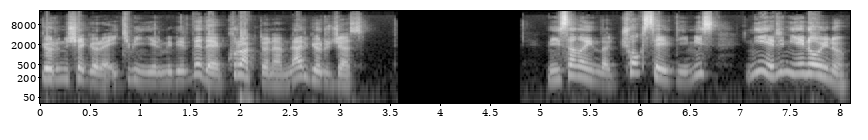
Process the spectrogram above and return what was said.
Görünüşe göre 2021'de de kurak dönemler göreceğiz. Nisan ayında çok sevdiğimiz Nier'in yeni oyunu.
